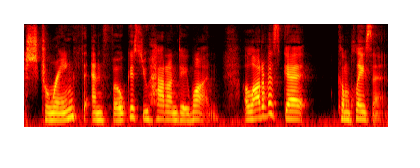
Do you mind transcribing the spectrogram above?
strength and focus you had on day one. A lot of us get complacent,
